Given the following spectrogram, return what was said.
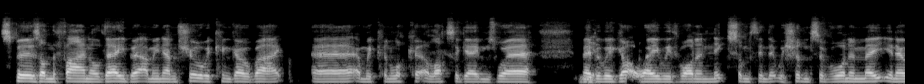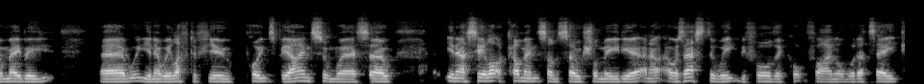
Spurs on the final day. But I mean, I'm sure we can go back uh, and we can look at a lot of games where maybe Yeah. we got away with one and nicked something that we shouldn't have won, and may, you know, maybe. Uh, we, you know, we left a few points behind somewhere. So, you know, I see a lot of comments on social media, and I, I was asked the week before the cup final, would I take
